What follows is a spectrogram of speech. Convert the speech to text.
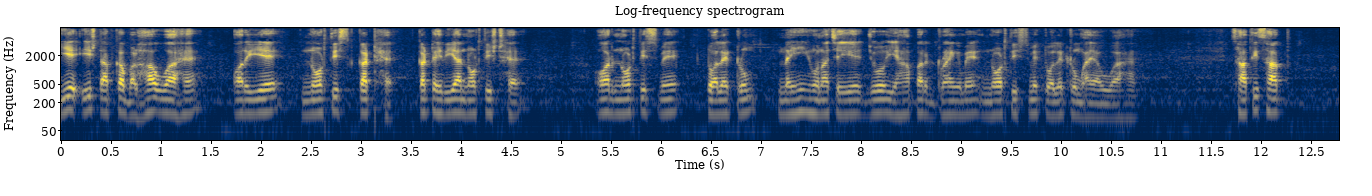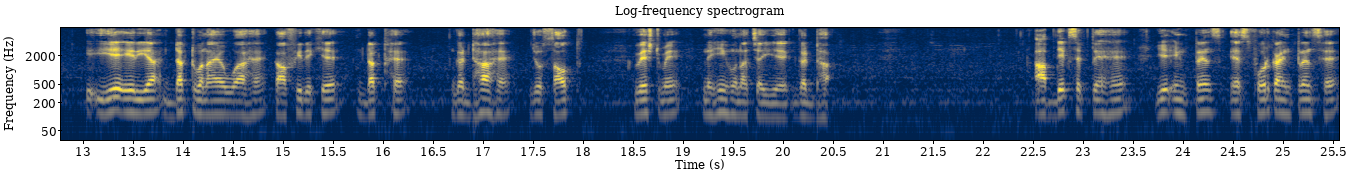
ये ईस्ट आपका बढ़ा हुआ है और ये नॉर्थ ईस्ट कट है, कट एरिया नॉर्थ ईस्ट है और नॉर्थ ईस्ट में टॉयलेट रूम नहीं होना चाहिए, जो यहाँ पर ड्राइंग में नॉर्थ ईस्ट में टॉयलेट रूम आया हुआ है। साथ ही साथ ये एरिया डक्ट बनाया हुआ है। काफ़ी देखिए डक्ट है, गड्ढा है, जो साउथ वेस्ट में नहीं होना चाहिए गड्ढा। आप देख सकते हैं, ये इंट्रेंस एस फोर का इंट्रेंस है।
